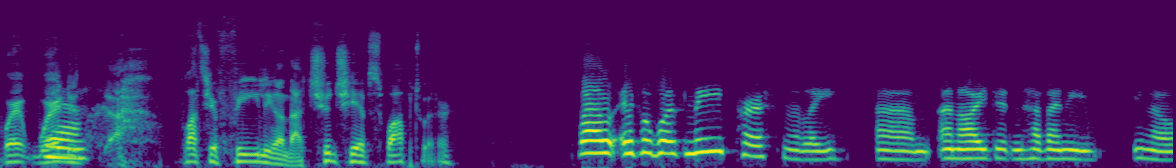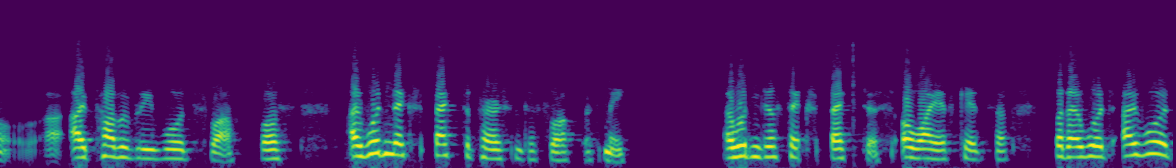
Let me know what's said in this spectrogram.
where where Yeah. did uh, what's your feeling on that should she have swapped with her Well, if it was me personally, um, and I didn't have any, you know, I- I probably would swap, but I wouldn't expect the person to swap with me. I wouldn't just expect it. Oh, I have kids, so. But I would, I would,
